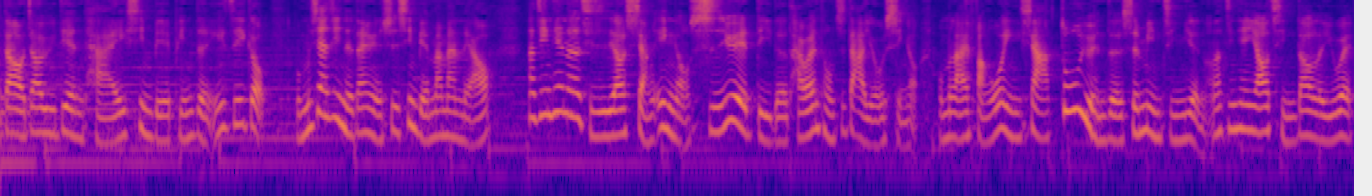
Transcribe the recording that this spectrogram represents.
到教育电台性别平等 Easy Go，我们现在进行的单元是性别慢慢聊。那今天呢，其实要响应哦十月底的台湾同志大游行哦，我们来访问一下多元的生命经验哦。那今天邀请到了一位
